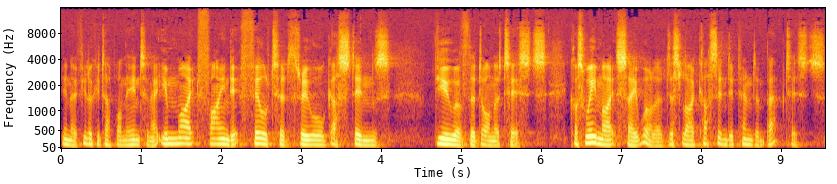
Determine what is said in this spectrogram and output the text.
you know, if you look it up on the internet, you might find it filtered through Augustine's view of the Donatists. Because we might say, well, they're just like us independent Baptists.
